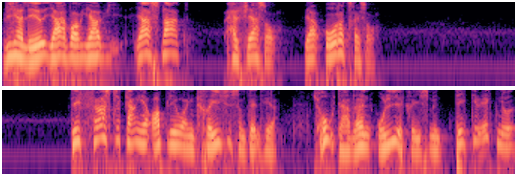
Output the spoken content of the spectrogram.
Vi har levet, jeg er, jeg, jeg er snart 70 år. Jeg er 68 år. Det er første gang, jeg oplever en krise som den her. Jo, der har været en oliekrise, men det, det er jo ikke noget.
